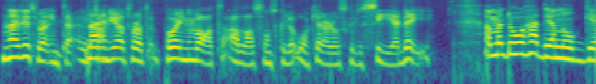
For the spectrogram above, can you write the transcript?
Nej, det tror jag inte. Utan Nej. jag tror att poängen var att alla som skulle åka där då skulle se dig. Ja, men då hade jag nog... Eh,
